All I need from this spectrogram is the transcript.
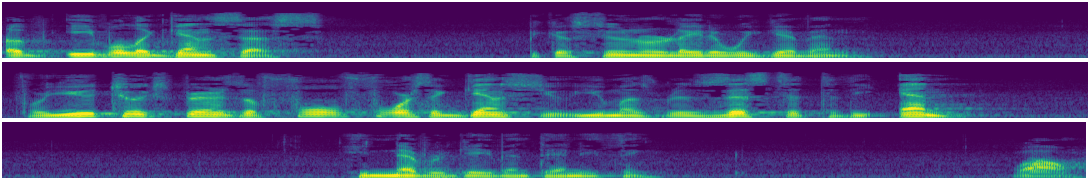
of evil against us because sooner or later we give in. For you to experience the full force against you, you must resist it to the end. He never gave in to anything. Wow.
